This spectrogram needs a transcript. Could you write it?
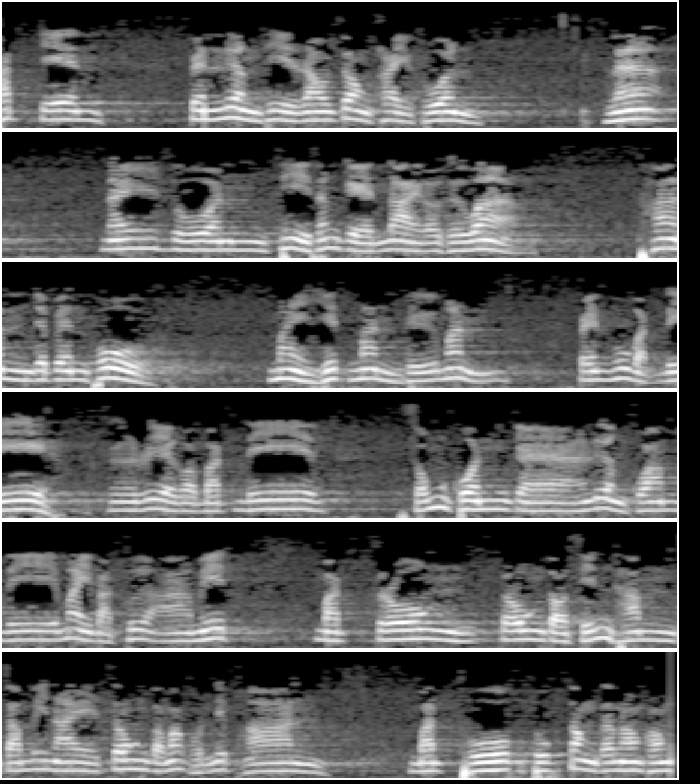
ชัดเจน เป็นเรื่องที่เราต้องใคร่ควรและในส่วนที่สังเกตได้ก็คือว่า ท่านจะเป็นผู้ไม่ยึดมั่นถือมั่น เป็นผู้บัดดี คือเรียกว่าบัดดี สมควรแก่เรื่องความดีไม่บัดเพื่ออามิตร บัดตรงตรงต่อศีลธรรมตามวินัยตรงต่อมรรคผลนิพพาน บัดถูกถูกต้องตามนองของ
